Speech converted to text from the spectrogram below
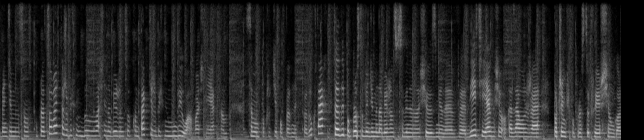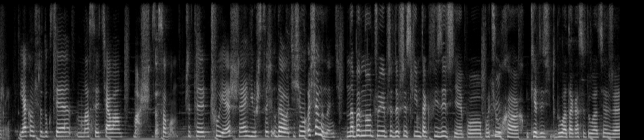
będziemy ze sobą współpracować, to żebyśmy były właśnie na bieżąco w kontakcie, żebyś mi mówiła właśnie jak tam samopoczucie po pewnych produktach. Wtedy po prostu będziemy na bieżąco sobie nanosiły zmiany w diecie, jakby się okazało, że po czymś po prostu czujesz się gorzej. Jakąś redukcję masy ciała masz za sobą? Czy ty czujesz, że już coś udało ci się osiągnąć? Na pewno czuję przede wszystkim tak fizycznie, po, po ciuchach. Kiedyś była taka sytuacja, że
